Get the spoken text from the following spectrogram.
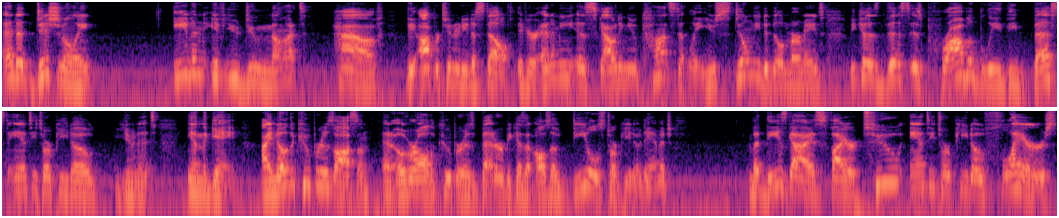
And additionally, even if you do not have the opportunity to stealth. If your enemy is scouting you constantly, you still need to build mermaids because this is probably the best anti-torpedo unit in the game. I know the Cooper is awesome, and overall the Cooper is better because it also deals torpedo damage, but these guys fire two anti-torpedo flares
